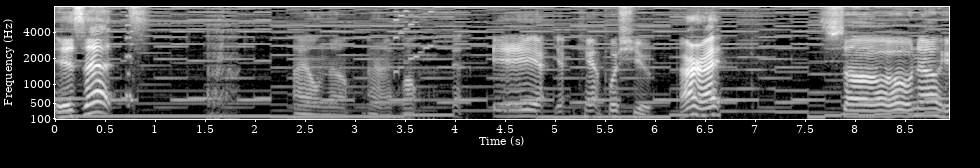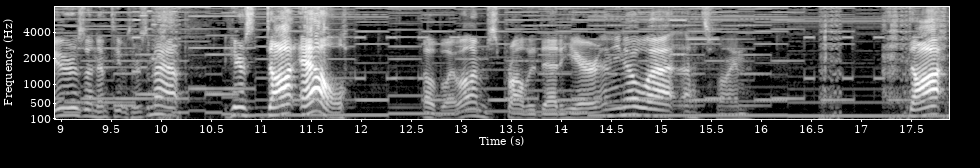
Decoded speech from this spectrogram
is it? Yeah, yeah, can't push you. Alright. So, now here's an empty... Here's a map. Here's dot L! Oh boy, well I'm just probably dead here. And you know what? That's fine. Dot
